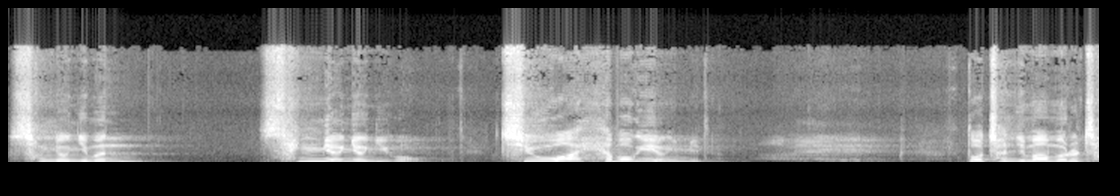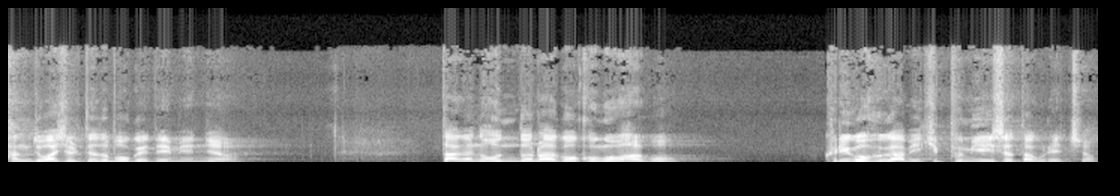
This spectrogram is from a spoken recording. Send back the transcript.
성령님은 생명형이고 치유와 회복의 영입니다. 또 천지 만물을 창조하실 때도 보게 되면요. 땅은 혼돈하고 공허하고 그리고 흑암이 깊음 위에 있었다고 그랬죠.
